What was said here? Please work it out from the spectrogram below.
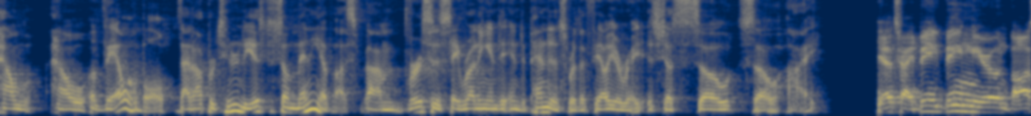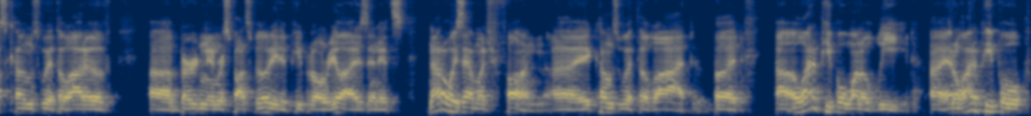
how how available that opportunity is to so many of us um, versus say running into independence where the failure rate is just so so high. Yeah, that's right. Being being your own boss comes with a lot of uh, burden and responsibility that people don't realize, and it's not always that much fun. Uh, it comes with a lot, but uh, a lot of people want to lead, uh, and a lot of people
